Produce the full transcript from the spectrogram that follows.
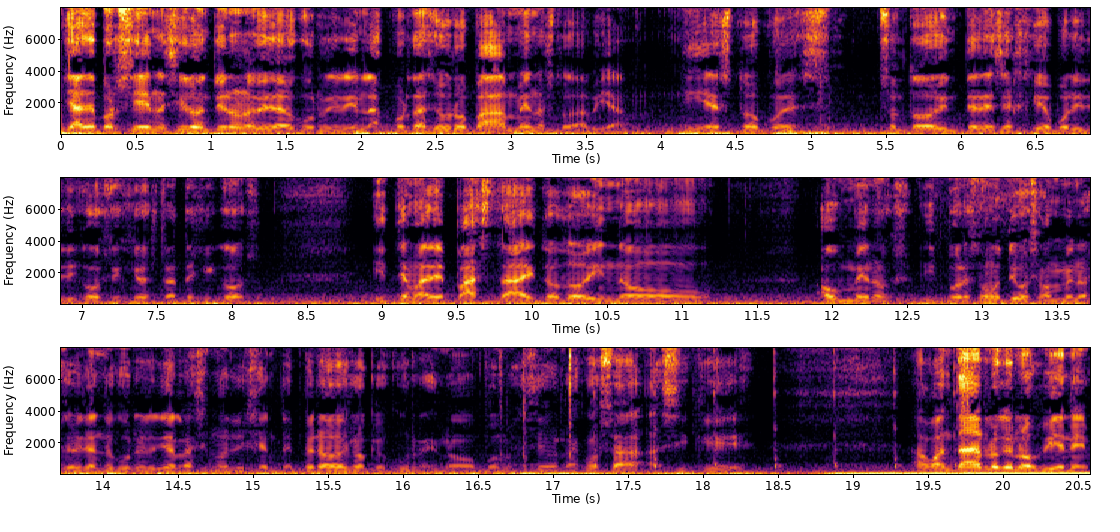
ya de por sí en el siglo XXI no debería ocurrir y en las puertas de Europa menos todavía. Y esto pues son todo intereses geopolíticos y geoestratégicos y tema de pasta y todo y no aún menos. Y por estos motivos aún menos deberían de ocurrir guerras y morir gente. Pero es lo que ocurre, no podemos hacer otra cosa, así que aguantar lo que nos viene.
